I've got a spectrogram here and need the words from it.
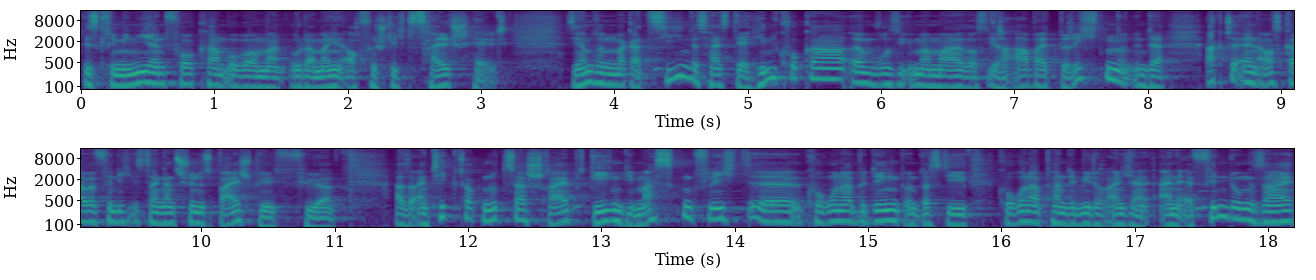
diskriminierend vorkam oder man, oder man ihn auch für schlicht falsch hält. Sie haben so ein Magazin, das heißt der Hingucker, ähm, wo Sie immer mal aus Ihrer Arbeit berichten. Und in der aktuellen Ausgabe, finde ich, ist da ein ganz schönes Beispiel für. Also ein TikTok-Nutzer schreibt gegen die Maskenpflicht äh, Corona-bedingt und dass die Corona-Pandemie doch eigentlich eine Erfindung sei.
